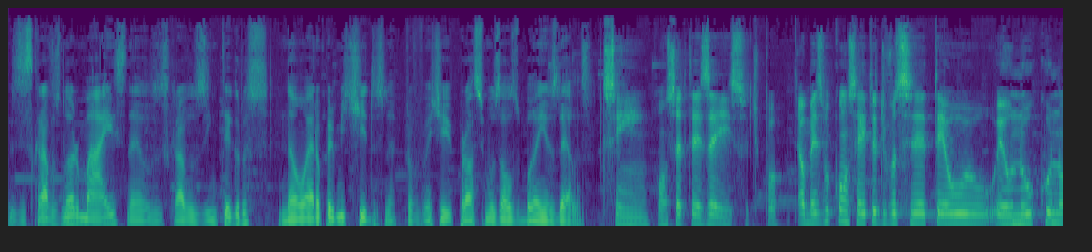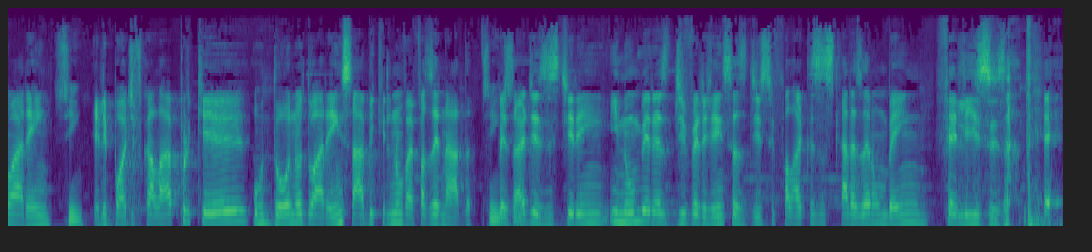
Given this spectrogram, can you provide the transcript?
os escravos normais, né? Os escravos íntegros, não eram permitidos, né? Provavelmente próximos aos banhos delas. Sim, com certeza é isso. Tipo, é o mesmo conceito de você ter o eunuco no harém. Sim. Ele pode ficar lá porque o dono do harém sabe que ele não vai fazer nada. Sim, Apesar sim. de existirem inúmeras divergências disso e falar que esses caras eram bem felizes até.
